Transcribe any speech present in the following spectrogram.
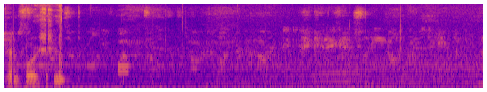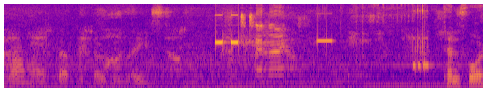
Ten four shoot. Wow, my stuff is so great. 10 9. Ten four.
